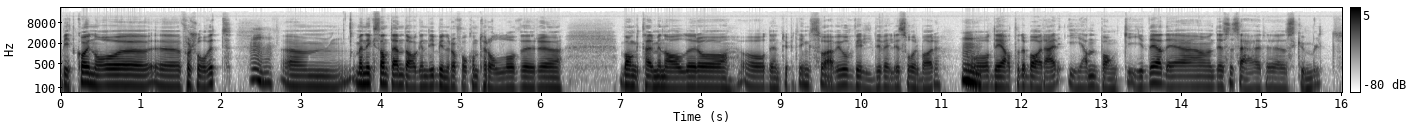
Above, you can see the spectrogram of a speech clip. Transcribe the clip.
bitcoin nå, uh, for så vidt. Mm. Um, men ikke sant, den dagen de begynner å få kontroll over uh, bankterminaler og, og den type ting, så er vi jo veldig, veldig sårbare. Mm. Og det at det bare er én bank-ID, det, det syns jeg er skummelt.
